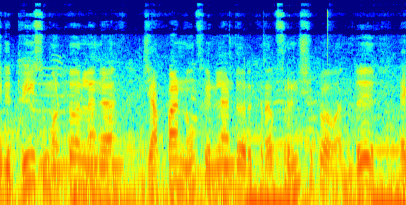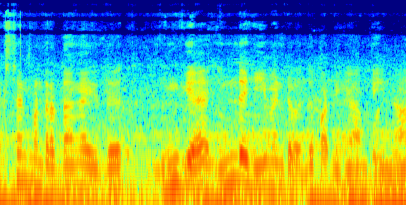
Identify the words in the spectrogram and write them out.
இது ட்ரீஸ் மட்டும் இல்லைங்க ஜப்பானும் ஃபின்லாண்டும் இருக்கிற ஃப்ரெண்ட்ஷிப்பை வந்து எக்ஸ்டெண்ட் பண்ணுறது தாங்க இது. இங்கே இந்த ஈவெண்ட்டை வந்து பார்த்தீங்க அப்படின்னா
